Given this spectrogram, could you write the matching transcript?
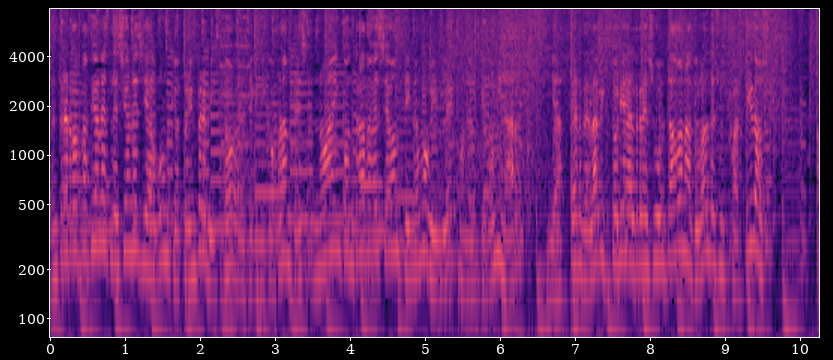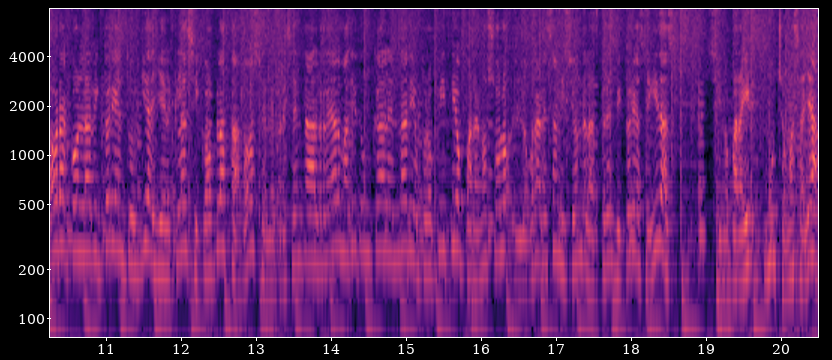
Entre rotaciones, lesiones y algún que otro imprevisto, el técnico francés no ha encontrado ese once inamovible con el que dominar y hacer de la victoria el resultado natural de sus partidos. Ahora con la victoria en Turquía y el clásico aplazado, se le presenta al Real Madrid un calendario propicio para no solo lograr esa misión de las tres victorias seguidas, sino para ir mucho más allá.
